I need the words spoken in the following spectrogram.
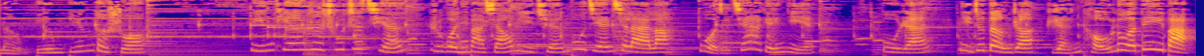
冷冰冰地说：“明天日出之前，如果你把小米全部捡起来了，我就嫁给你；不然，你就等着人头落地吧。”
